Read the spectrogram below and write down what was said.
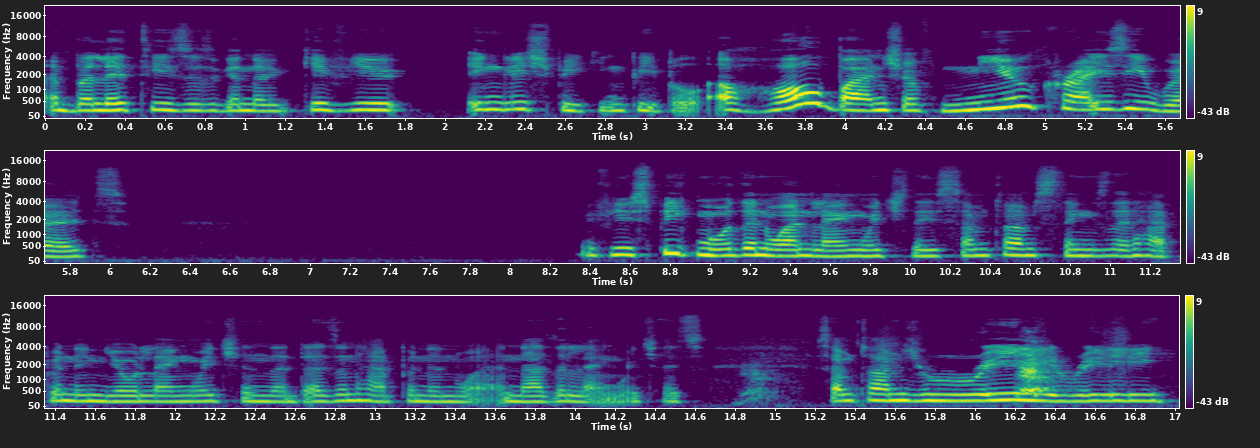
abilities is going to give you English speaking people a whole bunch of new crazy words if you speak more than one language, there's sometimes things that happen in your language and that doesn't happen in another language. It's sometimes really, really,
